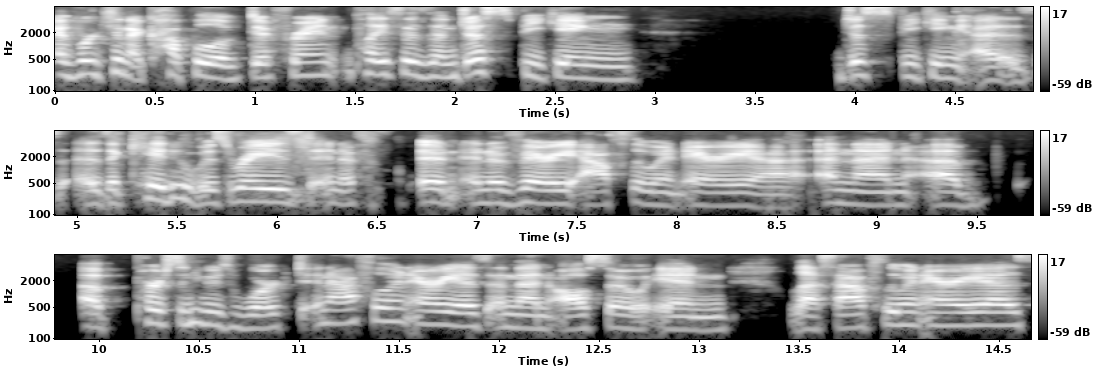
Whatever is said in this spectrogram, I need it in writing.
I've worked in a couple of different places and just speaking just speaking as as a kid who was raised in a in, in a very affluent area and then a a person who's worked in affluent areas and then also in less affluent areas.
